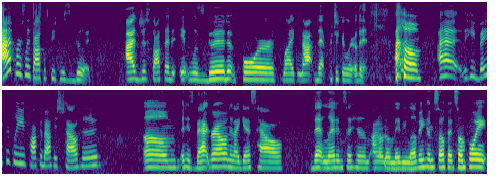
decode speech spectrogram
I personally thought the speech was good. I just thought that it was good for like not that particular event. Um, I he basically talked about his childhood, um, and his background, and I guess how that led into him. I don't know, maybe loving himself at some point,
